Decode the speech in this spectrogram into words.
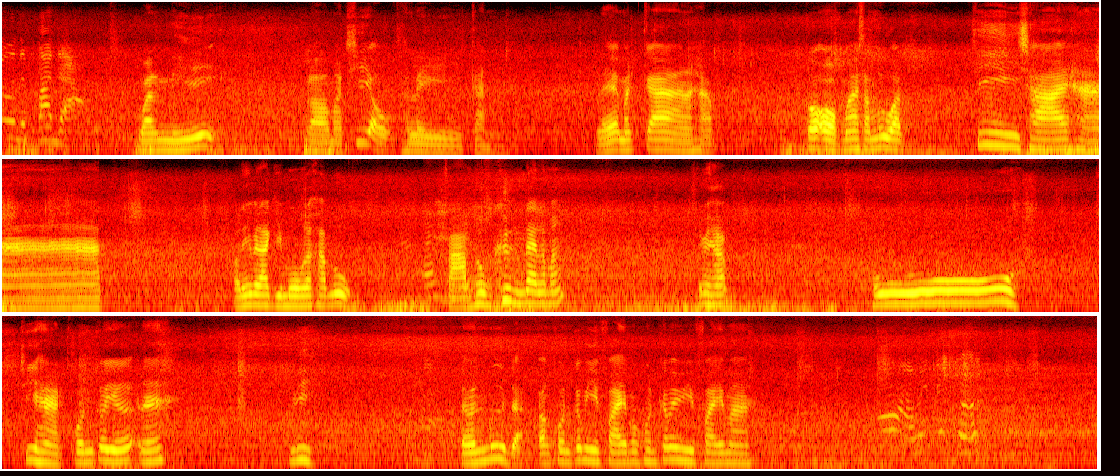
ดูแต่ปลาดาววันนี้เรามาเที่ยวทะเลกัน และมัดก้านะครับ ก็ออกมาสำรวจที่ชายหาด ตอนนี้เวลากี่โมงแล้วครับลูกสามทุ่มครึ่งได้แล้วมั้ง ใช่ไหมครับโอ้ที่หาดคนก็เยอะนะ ดูดิ แต่มันมืดอะบางคนก็มีไฟ บางคนก็ไม่มีไฟมา พ่อหาไม่เจอ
